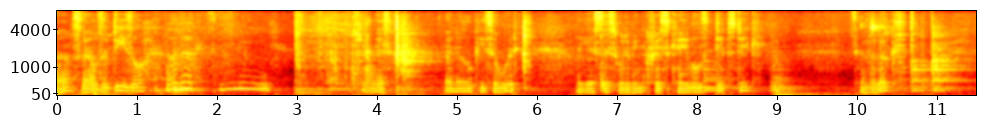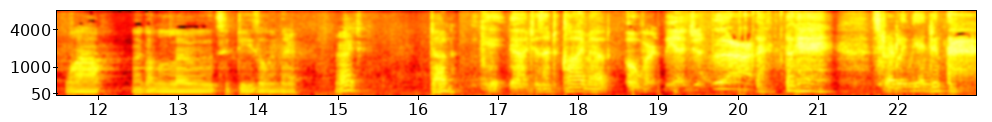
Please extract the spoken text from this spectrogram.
Well, smells of diesel. Oh look, it's me. Try this. An old piece of wood. I guess this would have been Chris Cable's dipstick. Let's have a look. Wow, I got loads of diesel in there. Right, done. Okay, now I just have to climb out over the engine. Ah, Okay, straddling the engine. Ah,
